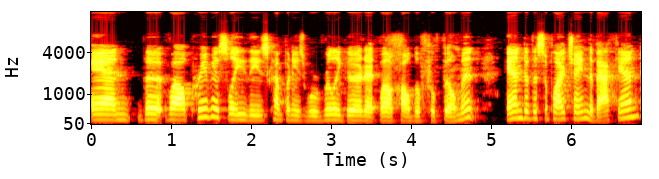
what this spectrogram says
And the, while previously these companies were really good at what I'll call the fulfillment end of the supply chain, the back end,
